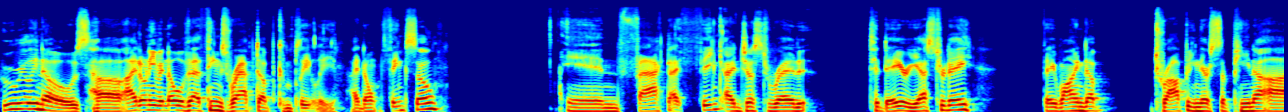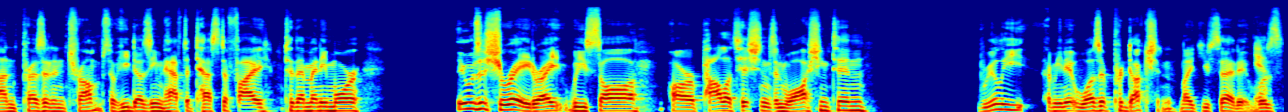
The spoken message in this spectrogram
Who really knows? Uh, I don't even know if that thing's wrapped up completely. I don't think so. In fact, I think I just read today or yesterday, they wind up dropping their subpoena on President Trump. So he doesn't even have to testify to them anymore. It was a charade, right? We saw our politicians in Washington really, I mean, it was a production. Like you said, it Yeah. was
